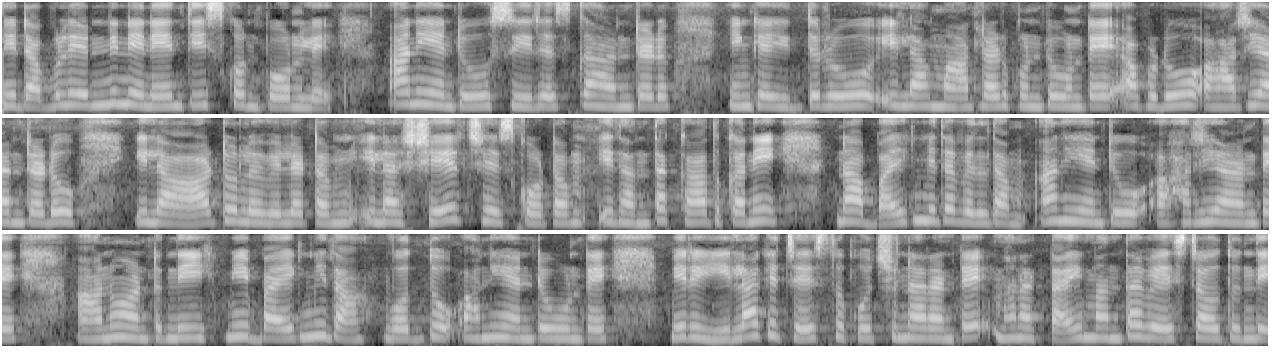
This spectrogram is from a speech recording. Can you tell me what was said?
నీ డబ్బులు ఎన్ని నేనేం తీసుకొని పోన్లే అని అంటూ సీరియస్గా అంటాడు. ఇంకా ఇద్దరు ఇలా మాట్లాడుకుంటూ ఉంటే అప్పుడు ఆర్య అంటాడు ఇలా ఆటోలో వెళ్ళటం ఇలా షేర్ చేసుకోవటం ఇదంతా కాదు కానీ నా బైక్ మీద వెళ్దాం అని అంటూ ఆర్య అంటే అను అంటుంది మీ బైక్ మీద వద్దు అని అంటూ ఉంటే మీరు ఇలాగే చేస్తూ కూర్చున్నారంటే మన టైం అంతా వేస్ట్ అవుతుంది. అవుతుంది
